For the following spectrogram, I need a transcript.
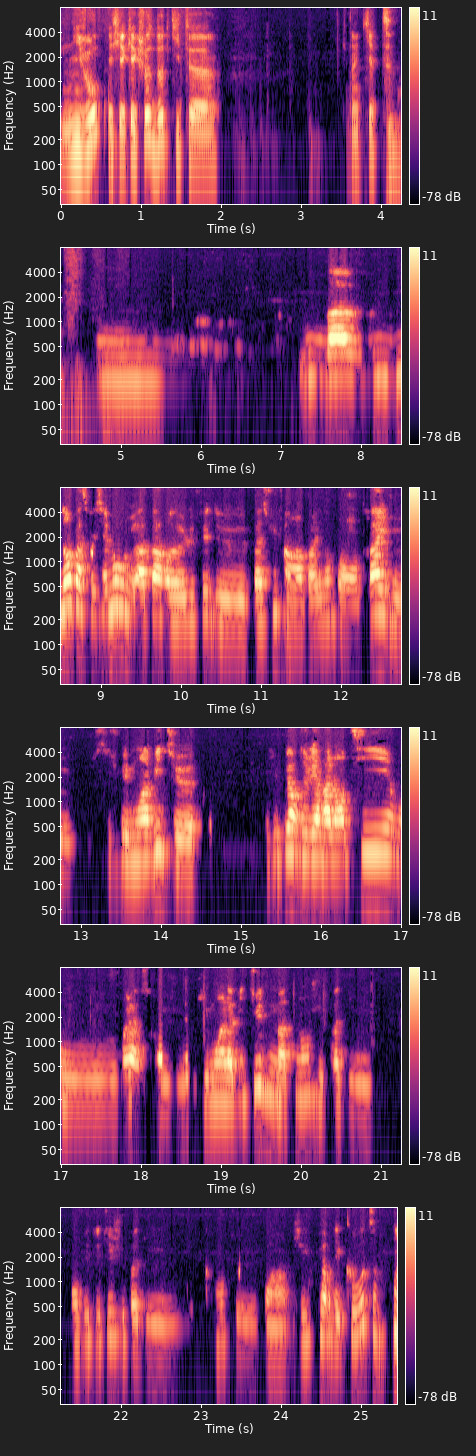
niveau, est-ce qu'il y a quelque chose d'autre qui te, qui t'inquiète? Bah, non, pas spécialement, à part euh, le fait de pas suivre. par exemple, en trail, si je vais moins vite, j'ai peur de les ralentir voilà, j'ai moins l'habitude. Maintenant, j'ai pas de, en VTT, j'ai pas de j'ai peur des côtes.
